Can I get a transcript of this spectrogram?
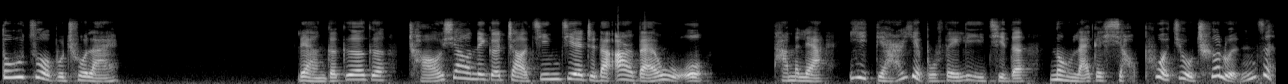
都做不出来。两个哥哥嘲笑那个找金戒指的二百五，他们俩一点儿也不费力气的弄来个小破旧车轮子。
